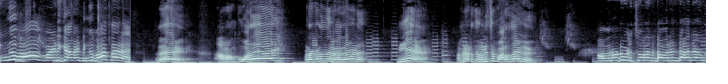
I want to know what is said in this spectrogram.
ഇങ്ങ് വാ മേടിക്കാനായിട്ട് ഇങ്ങ് വാ തരാൻ അതെ അവൻ കൊറേ ആയി. ഇവിടെ കിടന്ന് വരവണ്. നീയേ അവനടുത്ത് വിളിച്ച് പറഞ്ഞേക്ക്. അവനോട് വിളിച്ചു പറഞ്ഞിട്ട് അവൻ ആരാണ്?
